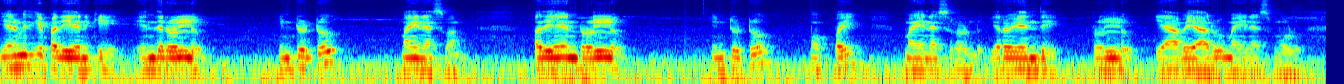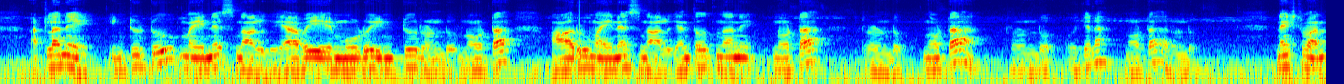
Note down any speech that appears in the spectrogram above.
ఎనిమిదికి పదిహేనుకి ఎనిమిది రోళ్ళు ఇంటూ టూ మైనస్ వన్. పదిహేను రోళ్ళు ఇంటూ టూ ముప్పై మైనస్ రెండు. ఇరవై ఎనిమిది రోళ్ళు యాభై ఆరు మైనస్ మూడు. అట్లానే ఇంటూ టూ మైనస్ నాలుగు. యాభై మూడు ఇంటూ రెండు. నూట ఆరు మైనస్ నాలుగు. ఎంత అవుతుందని? నూట రెండు. నూట రెండు. ఓకేనా? నూట రెండు. నెక్స్ట్ వన్.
